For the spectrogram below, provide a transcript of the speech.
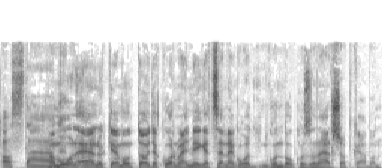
Aztán... A MOL elnöke mondta, hogy a kormány még egyszer ne gond- gondolkozzon ársapkában.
